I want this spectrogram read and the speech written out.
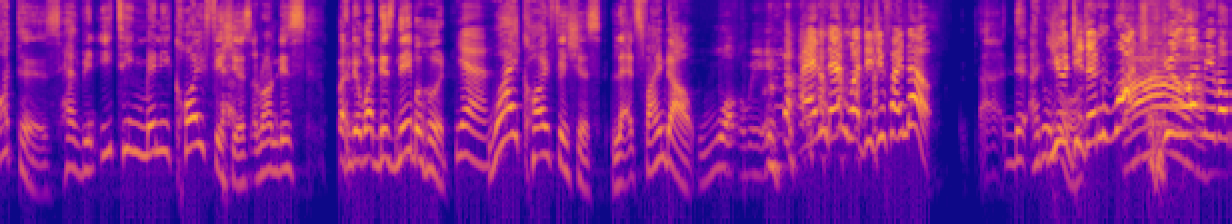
Otters have been eating many koi fishes around this. But what this neighborhood? Yeah. Why koi fishes? Let's find out. Walk away. and then what did you find out? Uh, th- I don't You know. didn't watch. Ah. You weren't even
